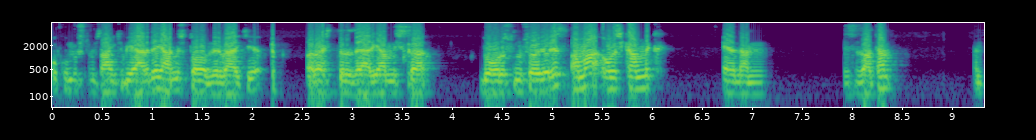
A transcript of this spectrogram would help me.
okumuştum sanki bir yerde. Yanlış da olabilir belki. Araştırırız eğer yanlışsa doğrusunu söyleriz. Ama alışkanlık en önemlisi zaten. Hani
